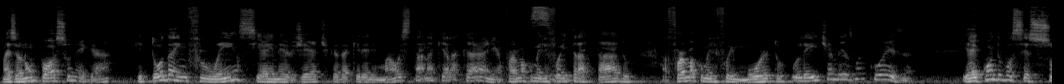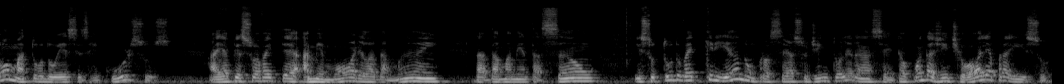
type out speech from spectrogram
mas eu não posso negar que toda a influência energética daquele animal está naquela carne, a forma como Sim. ele foi tratado, a forma como ele foi morto. O leite é a mesma coisa. E aí quando você soma todos esses recursos, aí a pessoa vai ter a memória lá da mãe, da, da amamentação, isso tudo vai criando um processo de intolerância. Então, quando a gente olha para isso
